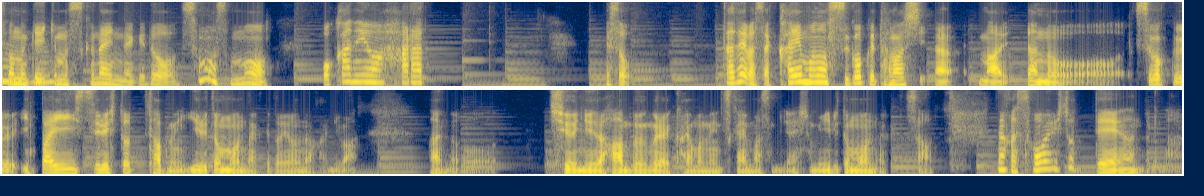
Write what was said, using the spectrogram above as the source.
その経験も。も少ないんだけど、そもそもお金を払っそう。例えばさ、買い物すごく楽しい、あまあ、あの、すごくいっぱいする人って多分いると思うんだけど、世の中には。あの、収入の半分ぐらい買い物に使いますみたいな人もいると思うんだけどさ、なんかそういう人って、なんだろうな。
